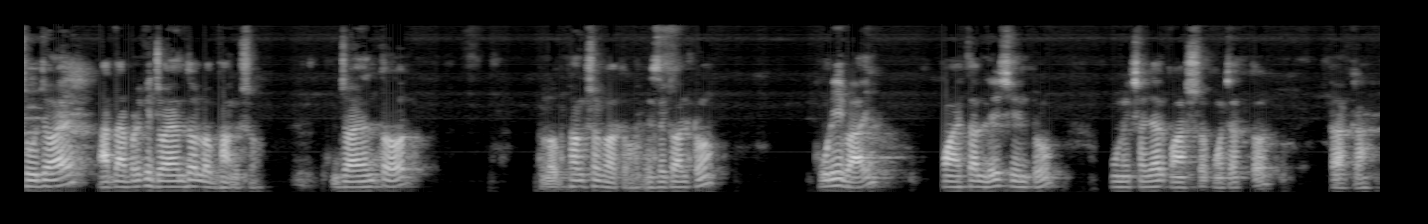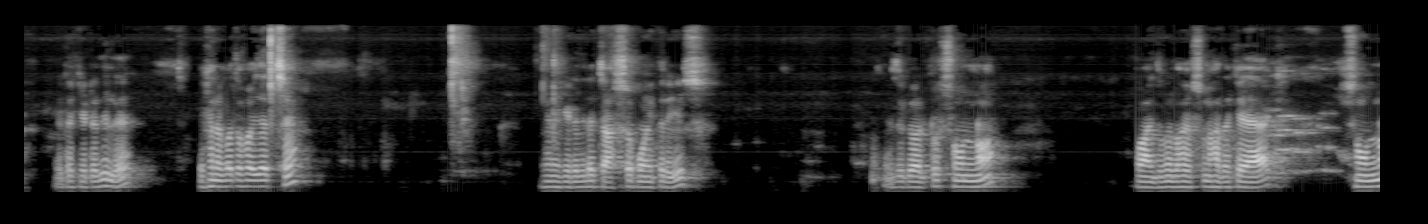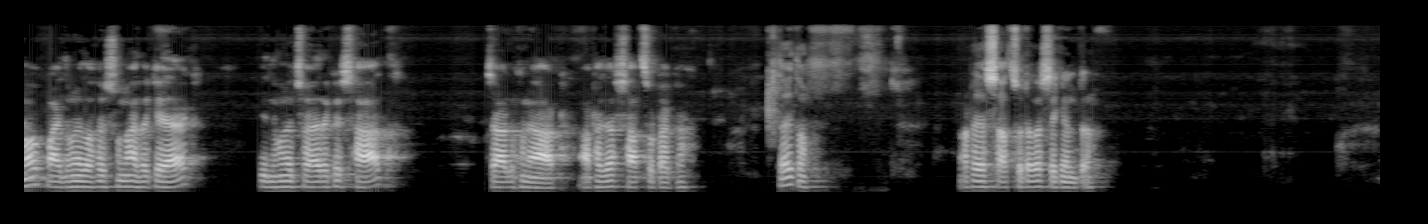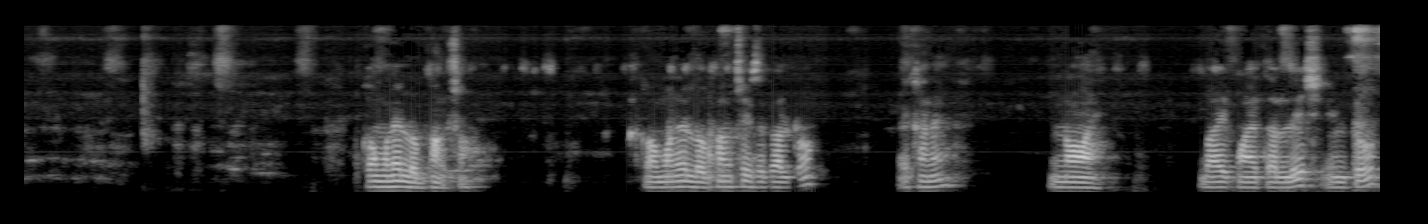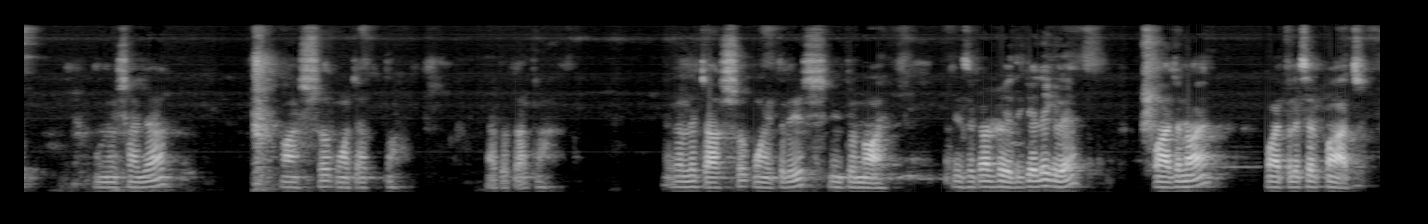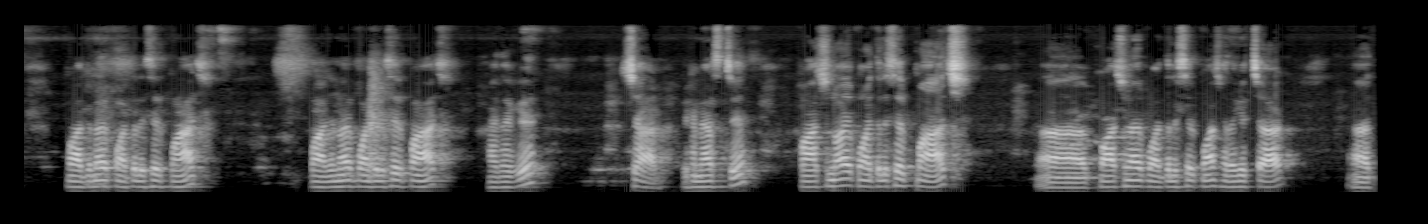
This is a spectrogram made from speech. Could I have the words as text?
সুজয়, আর তারপরে কি জয়ন্তর লভ্যাংশ। জয়ন্তর লভ্যাংশ কত? ইজিকাল টু কুড়ি বাই পঁয়তাল্লিশ ইন্টু উনিশ হাজার পাঁচশো পঁচাত্তর টাকা। এটা কেটে দিলে এখানে কত হয়ে যাচ্ছে? এখানে কেটে দিলে চারশো পঁয়ত্রিশ। ইজিকাল টু শূন্য পাঁচ দুগুণে দশের শূন্য হাত এক। শূন্য পাঁচ দুগুণে দশের শূন্য হাত এক। তিন দুগুণে ছয় থেকে সাত। চার দুগুণে আট। আট হাজার সাতশো টাকা। তাই তো? আট হাজার সাতশো টাকা সেকেন্ডটা কমনের লভ্যাংশ। কমনের লভ্যাংশ ইজিকাল টু এখানে নয়। বাই পঁয়তাল্লিশ ইন্টু উনিশ হাজার পাঁচশো পঁচাত্তর। এত টাকা। এখানে চারশো পঁয়ত্রিশ ইন্টু নয়। ইজিকাল টু এদিকে লিখলে পাঁচ নয়, পঁয়তাল্লিশের পাঁচ। পাঁচ নয়, পঁয়তাল্লিশের পাঁচ। পাঁচ নয়, পঁয়তাল্লিশের পাঁচ। হাই থাকে চার। এখানে আসছে পাঁচ নয়, পঁয়তাল্লিশের পাঁচ। পাঁচ নয়, পঁয়তাল্লিশের পাঁচ হাই থেকে চার।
